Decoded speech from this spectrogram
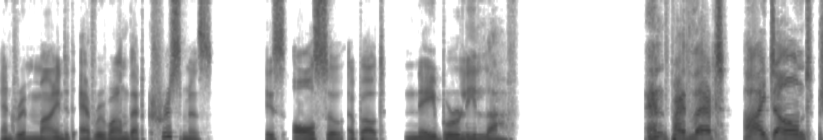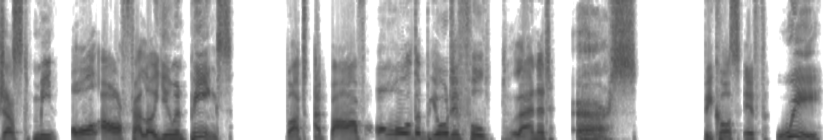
and reminded everyone that Christmas is also about neighborly love. And by that, I don't just mean all our fellow human beings, but above all the beautiful planet Earth. Because if we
